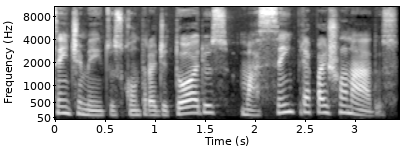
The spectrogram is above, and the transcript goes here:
sentimentos contraditórios, mas sempre apaixonados.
